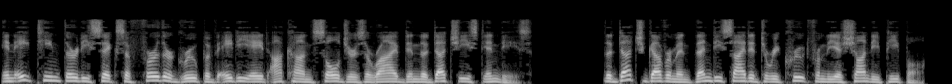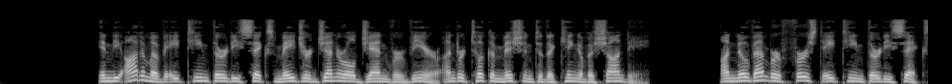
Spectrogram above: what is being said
In 1836 a further group of 88 Akan soldiers arrived in the Dutch East Indies. The Dutch government then decided to recruit from the Ashanti people. In the autumn of 1836 Major General Jan Verveer undertook a mission to the King of Ashanti. On November 1, 1836,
